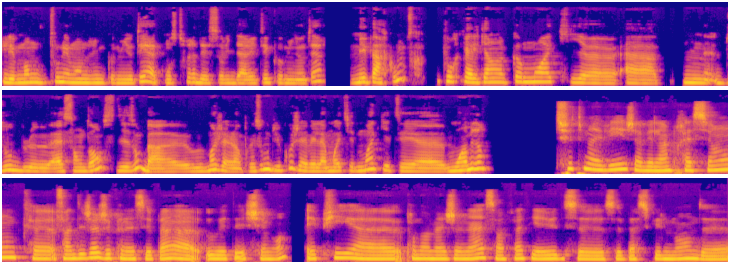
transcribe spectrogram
les membres, tous les membres d'une communauté à construire des solidarités communautaires. Mais par contre, pour quelqu'un comme moi qui euh, a une double ascendance, disons, bah euh, moi j'avais l'impression que du coup j'avais la moitié de moi qui était euh, moins bien. Toute ma vie, j'avais l'impression que, enfin déjà, je connaissais pas où était chez moi. Et puis pendant ma jeunesse, en fait, il y a eu ce, ce basculement de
